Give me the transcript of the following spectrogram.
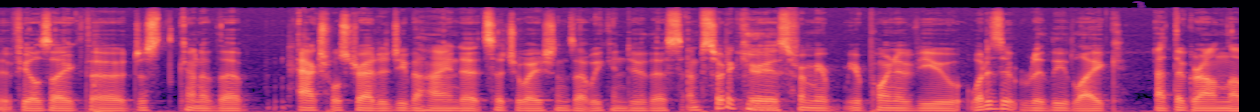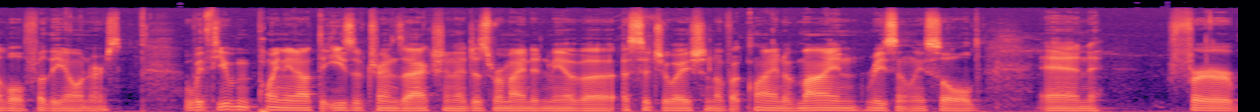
It feels like the just kind of the actual strategy behind it, situations that we can do this. I'm sort of hmm. curious mm-hmm. from your, your point of view, what is it really like at the ground level for the owners? With you pointing out the ease of transaction, it just reminded me of a, a situation of a client of mine recently sold and for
